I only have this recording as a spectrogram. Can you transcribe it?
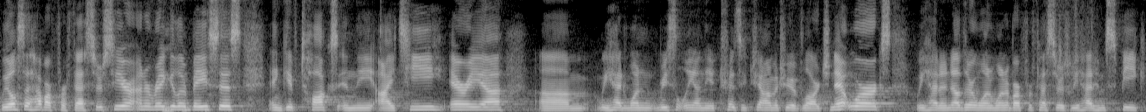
We also have our professors here on a regular mm -hmm. basis and give talks in the IT area, um, we had one recently on the intrinsic geometry of large networks. We had another one, one of our professors, we had him speak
